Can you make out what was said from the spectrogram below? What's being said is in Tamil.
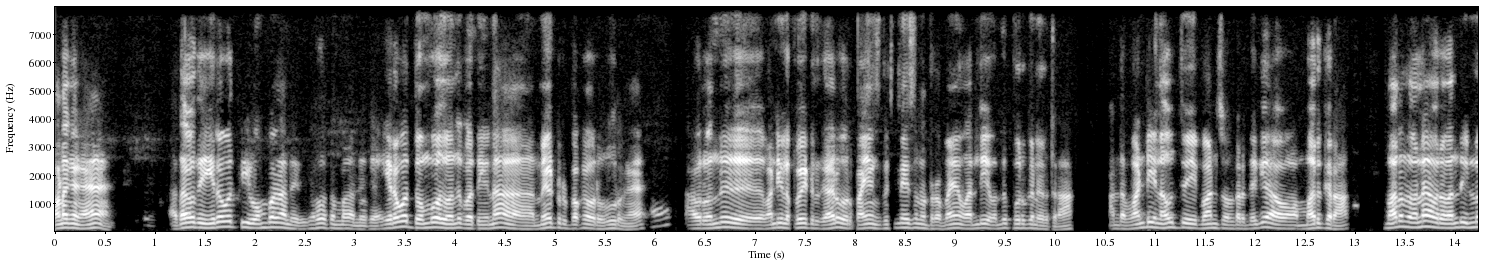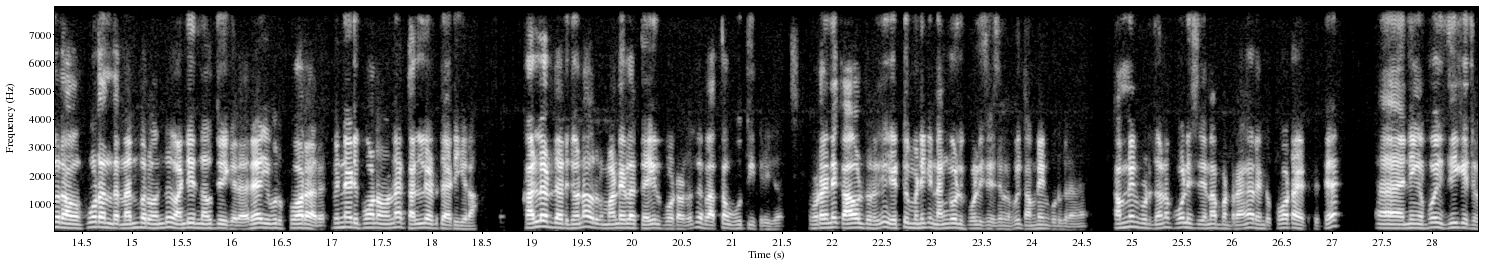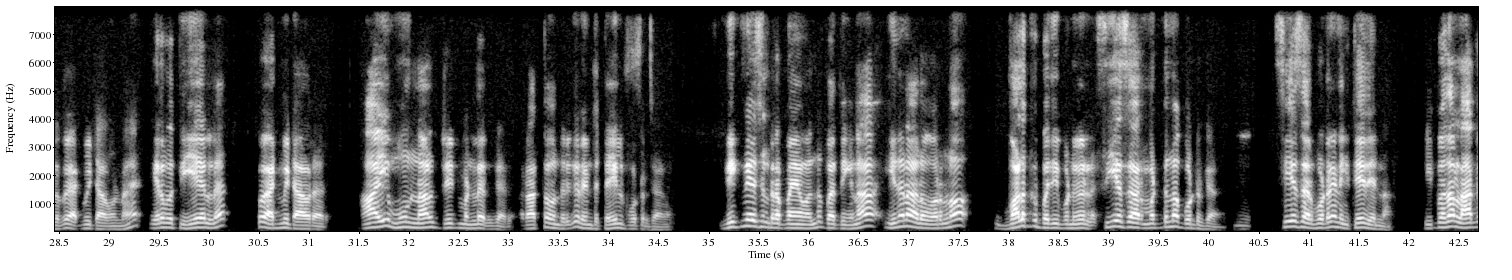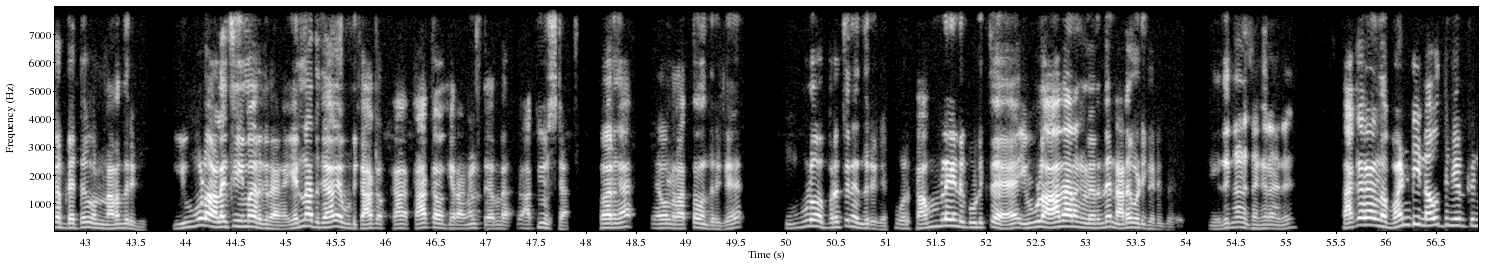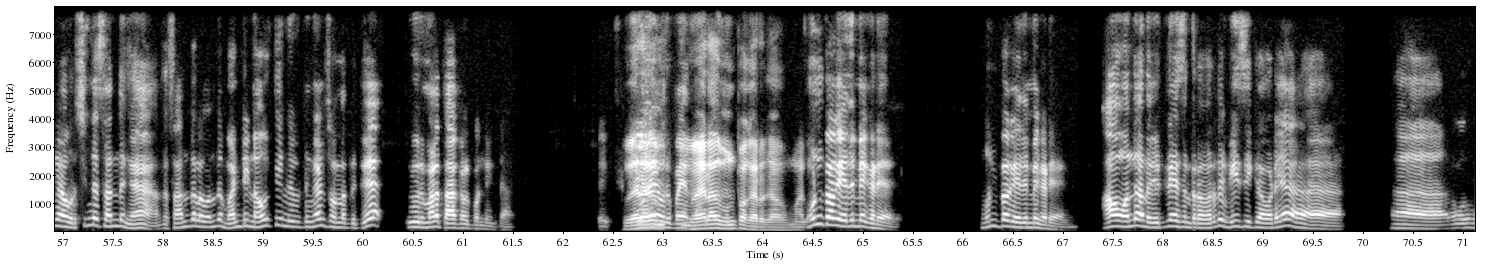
வணக்கங்க. அதாவது இருபத்தி ஒன்பதாம் தேதி இருபத்தி ஒன்பதாம் தேதி. இருபத்தி ஒன்பது வந்து பாத்தீங்கன்னா மேட்டூர் பக்கம் ஒரு ஊருங்க. அவர் வந்து வண்டியில போயிட்டு இருக்காரு. ஒரு பையன் கிருஷ்ணேசன்ன்ற பையன் வண்டியை வந்து குறுக்க நிறுத்துறான். அந்த வண்டியை நவுத்து வைப்பான்னு சொல்றதுக்கு அவன் மறுக்கிறான். மறந்தவொடனே அவர் வந்து இன்னொரு அவன் கூட அந்த நண்பர் வந்து வண்டியை நவுத்து வைக்கிறாரு. இவர் போறாரு. பின்னாடி போனவொடனே கல் எடுத்து அடிக்கிறான். கல் எடுத்து அடிச்சோன்னா அவருக்கு மண்டையில தையல் போடுறதுக்கு ரத்தம் ஊத்திட்டு இருக்கு. உடனே காவல்துறைக்கு எட்டு மணிக்கு நங்கோலி போலீஸ் ஸ்டேஷன்ல போய் கம்ப்ளைண்ட் கொடுக்குறாங்க. கம்ப்ளைண்ட் கொடுத்தோன்னே போலீஸ் என்ன பண்றாங்க? ரெண்டு போட்டோ எடுத்துட்டு அஹ், நீங்க போய் ஜிஹெச்ல போய் அட்மிட் ஆகணும் இருபத்தி ஏழுல போய் அட்மிட் ஆகுறாரு. ஆகி மூணு நாள் ட்ரீட்மெண்ட்ல இருக்காரு. ரத்தம் வந்திருக்கு ரெண்டு தையல் போட்டிருக்காங்க. விக்னேஷ்ன்ற பையன் வந்து பாத்தீங்கன்னா இதனால வரணும் வழக்கு பதிவு பண்ணவே இல்லை. சிஎஸ்ஆர் மட்டும்தான் போட்டிருக்காங்க. சிஎஸ்ஆர் போட்டா எனக்கு தேதி என்ன? இப்பதான் லாக்அப் டெத்து ஒன்று நடந்திருக்கு. இவ்வளவு அலட்சியமா இருக்கிறாங்க. என்னத்துக்காக இப்படி காக்க கா- காக்க வைக்கிறாங்கன்னு தெரியல. அக்யூஸ்டா பாருங்க எவ்வளவு ரத்தம் வந்திருக்கு. இவ்வளவு பிரச்சனை இருந்திருக்கு. ஒரு கம்ப்ளைண்ட் கொடுத்த இவ்வளவு ஆதாரங்கள் இருந்தே நடவடிக்கை எடுக்குது. எதனால தகராறு தகராறுல வண்டி நவுத்தி நிறுத்துங்க ஒரு சின்ன சந்துங்க. அந்த சந்துல வந்து வண்டி நவுத்தி நிறுத்துங்கன்னு சொன்னதுக்கு இவர் மேல தாக்கல் பண்ணிட்டாங்க முன்பக்கம் இருக்கா? முன்பகை எதுவுமே கிடையாது. முன்பகை எதுவுமே கிடையாது. அவன் வந்து அந்த விக்னேஷ்ன்ற வந்து விசிகாவுடைய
